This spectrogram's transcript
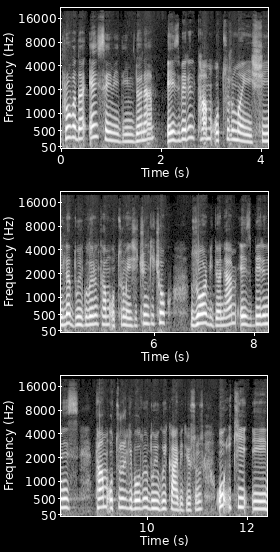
provada en sevmediğim dönem ezberin tam oturmayışıyla duyguların tam oturmayışı. Çünkü çok zor bir dönem. Ezberiniz tam oturur gibi oluyor, duyguyu kaybediyorsunuz. O iki e,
